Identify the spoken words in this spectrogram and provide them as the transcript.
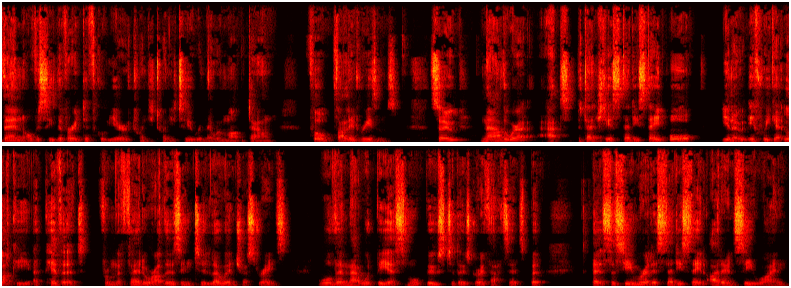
than obviously the very difficult year of 2022 when they were marked down for valid reasons. So now that we're at potentially a steady state, or, you know, if we get lucky, a pivot from the Fed or others into low interest rates, well, then that would be a small boost to those growth assets. But let's assume we're at a steady state. I don't see why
